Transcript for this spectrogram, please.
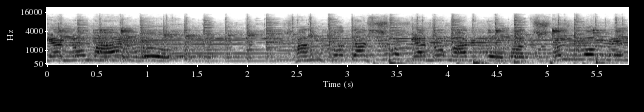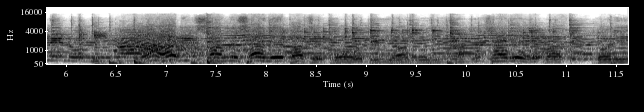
জ্ঞান মার্গ। শান্ত দাস্য জ্ঞান মার্গ বাৎসল্য হরি সংসারে বাস করি আমি সংসারে বাস করি।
